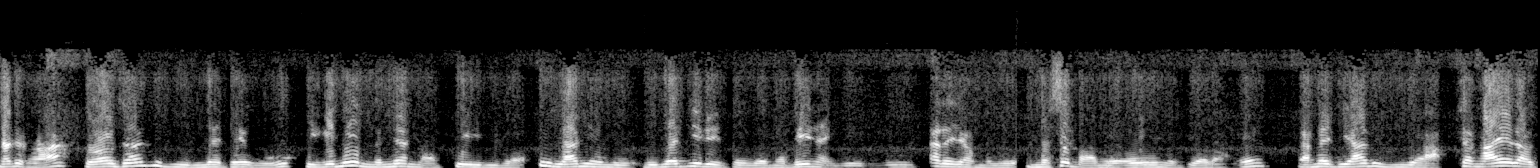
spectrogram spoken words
နောက်တစ်ခါဒေါ်စန်းစုကြည်လက်ထဲကိုဒီကနေ့မနေ့မှပြေးပြီးတော့သူ့လမ်းညွှန်မှုဒီလက်ပြည့်တွေဆိုလို့မပေးနိုင်ဘူးအဲ့ဒါကြောင့်မလို့မစစ်ပါနဲ့အောင်လို့ပြောတာလေဒါပေမဲ့တရားသူကြီးက15ရက်လောက်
